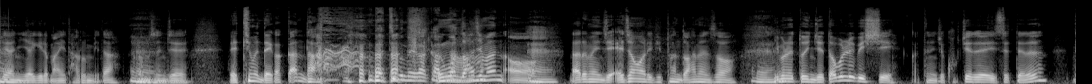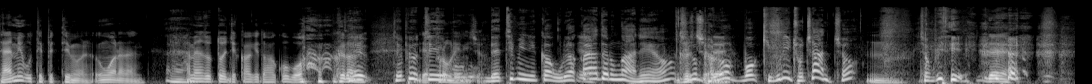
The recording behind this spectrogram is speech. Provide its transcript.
대한 예. 이야기를 많이 다룹니다. 그러면서 예. 이제 내 팀은 내가 깐다. 내 팀은 내가 깐다. 응원도 하지만 어 예. 나름의 이제 애정어리 비판도 하면서 예. 이번에 또 이제 WBC 같은 이제 국제 대회 있을 때는 대한민국 대표팀을 응원하는 예. 하면서 또 이제 까기도 하고 뭐 그런 대, 대표팀 네, 뭐 프로그램이죠. 내 팀이니까 우리가 까야 되는 거 아니에요? 그렇죠. 지금 별로 네. 뭐 기분이 좋지 않죠? 음. 정 PD. 네.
